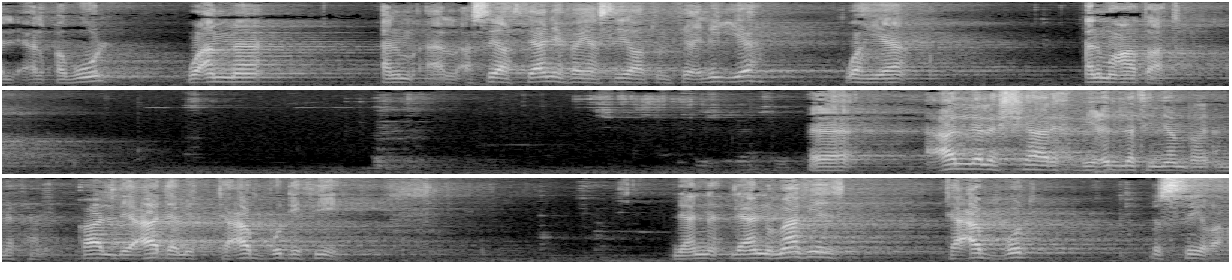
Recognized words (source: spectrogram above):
ال- القبول. وأما الصيغة الثانية فهي صيغة فعلية وهي المعاطاة. آه، علل الشارح بعلة ينبغي أن نفهمها. قال لعدم التعبد فيه. لأن لأنه ما فيه تعبد بالصيغة.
